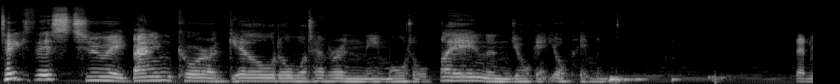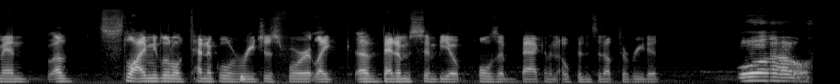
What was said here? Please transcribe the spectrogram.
Take this to a bank or a guild or whatever in the mortal plane and you'll get your payment. Dead man, a slimy little tentacle reaches for it, like a venom symbiote pulls it back and then opens it up to read it. Whoa.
